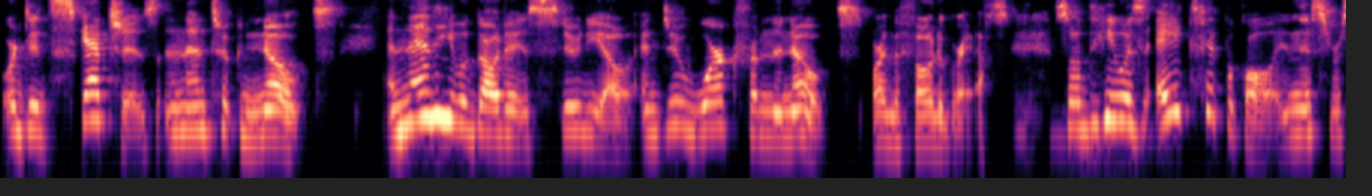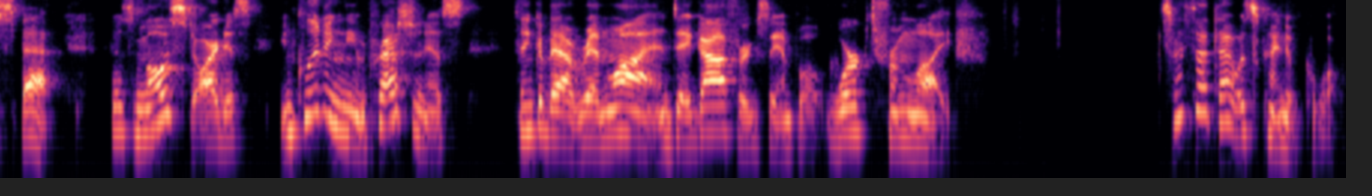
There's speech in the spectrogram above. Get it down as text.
or did sketches and then took notes and then he would go to his studio and do work from the notes or the photographs. So he mm-hmm. was atypical in this respect because most artists, including the Impressionists, think about Renoir and Degas, for example, worked from life. So I thought that was kind of cool.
